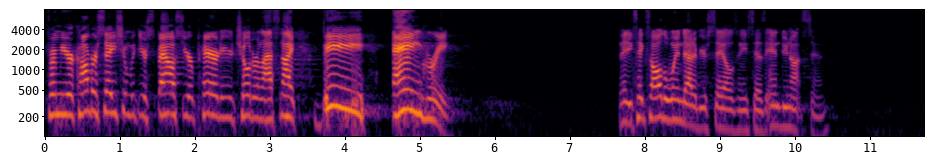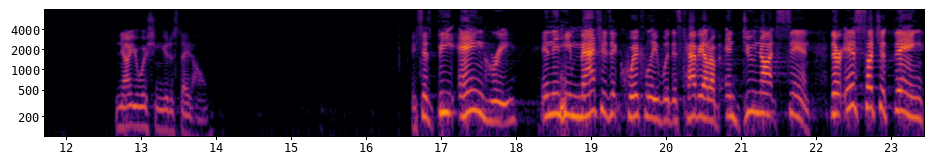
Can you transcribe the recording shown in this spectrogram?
from your conversation with your spouse, your parent, or your children last night. Be angry. And then he takes all the wind out of your sails and he says, And do not sin. Now you're wishing you'd have stayed home. He says, Be angry. And then he matches it quickly with this caveat of, and do not sin. There is such a thing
